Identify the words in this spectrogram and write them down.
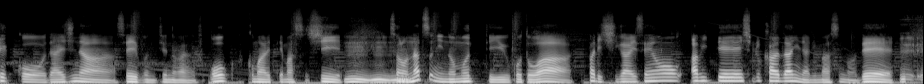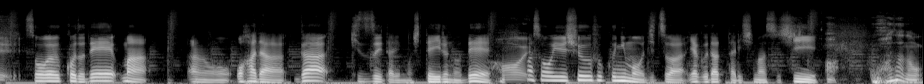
結構大事な成分っていうのが多く含まれてますし、うんうんうん、その夏に飲むっていうことはやっぱり紫外線を浴びて知る体になりますので、ええ、そういうことで、まあ、あのお肌が傷ついたりもしているので、はい、まあ、そういう修復にも実は役立ったりしますし。お肌の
